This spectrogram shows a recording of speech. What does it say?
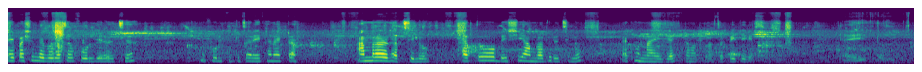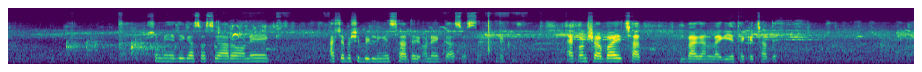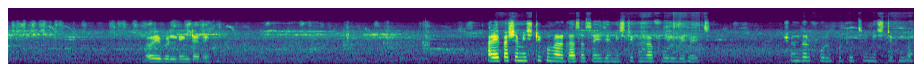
এই পাশে লেবু গাছেও ফুল বেরোচ্ছে। ফুল ফুটেছে, আর এখানে একটা আমড়ার গাছ ছিল। এত বেশি আমড়া ধরেছিল, এখন না এই যে, একটা মাত্র আছে পেটে গেছে। এই তো। সে মেহেদি গাছ আছে আরও অনেক আশেপাশে বিল্ডিংয়ের ছাদের অনেক গাছ আছে, দেখুন। এখন সবাই ছাদ বাগান লাগিয়ে থাকে ছাদে। ওই বিল্ডিংটা দেখুন। আর এই পাশে মিষ্টি কুমড়ার গাছ আছে, এই যে মিষ্টি কুমড়া ফুল বের হয়েছে। সুন্দর ফুল ফুটেছে মিষ্টি কুমড়া।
